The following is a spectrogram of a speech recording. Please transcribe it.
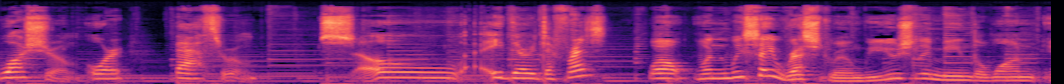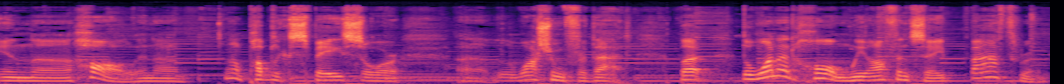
washroom or bathroom. So, is there a difference? Well, when we say restroom, we usually mean the one in the hall, in a you know, public space, or uh, the washroom for that. But the one at home, we often say bathroom,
